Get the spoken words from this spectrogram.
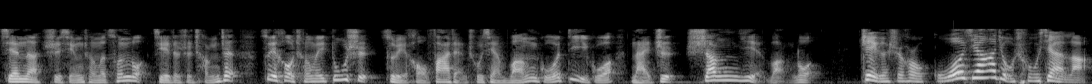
先呢是形成了村落，接着是城镇，最后成为都市，最后发展出现王国、帝国乃至商业网络。这个时候，国家就出现了。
